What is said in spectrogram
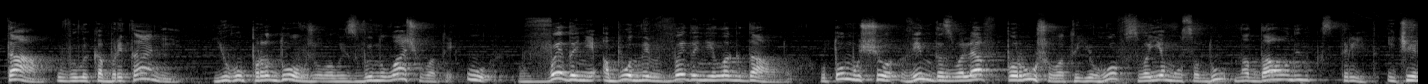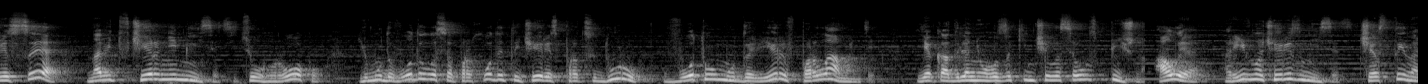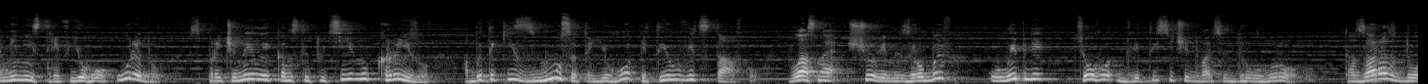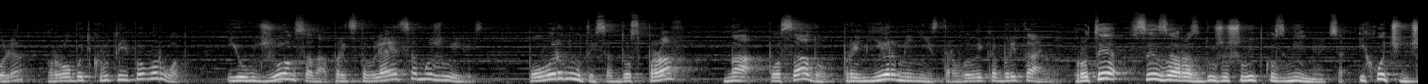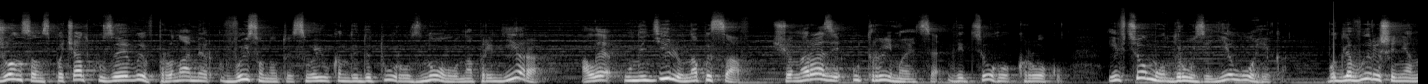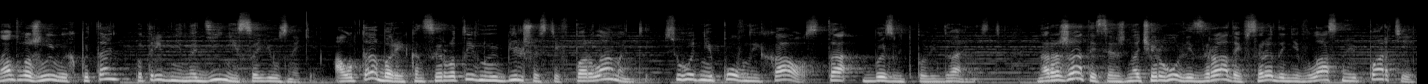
там, у Великобританії, його продовжували звинувачувати у введенні або не введенні локдауну, у тому, що він дозволяв порушувати його в своєму саду на Даунінг-стріт. І через це навіть в червні місяці цього року йому доводилося проходити через процедуру вотуму довіри в парламенті, яка для нього закінчилася успішно. Але рівно через місяць частина міністрів його уряду спричинили конституційну кризу, аби таки змусити його піти у відставку. Власне, що він і зробив у липні цього 2022 року. Та зараз доля робить крутий поворот. І у Джонсона представляється можливість повернутися до справ на посаду прем'єр-міністра Великобританії. Проте все зараз дуже швидко змінюється. І хоч Джонсон спочатку заявив про намір висунути свою кандидатуру знову на прем'єра, але у неділю написав, що наразі утримається від цього кроку. І в цьому, друзі, є логіка. Бо для вирішення надважливих питань потрібні надійні союзники. А у таборі консервативної більшості в парламенті сьогодні повний хаос та безвідповідальність. Наражатися ж на чергові зради всередині власної партії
